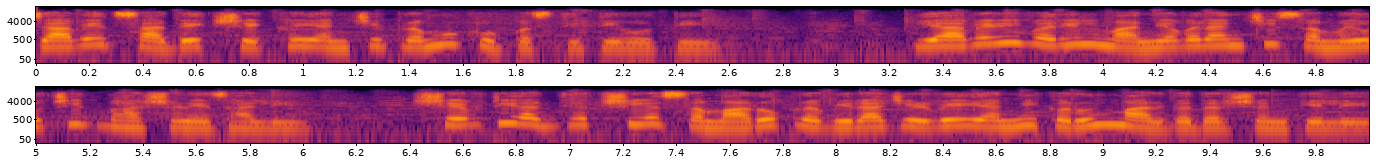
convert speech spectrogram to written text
जावेद सादेक शेख यांची प्रमुख उपस्थिती होती. यावेळी वरील मान्यवरांची समयोचित भाषणे झाली. शेवटी अध्यक्षीय समारोप रविराज इळवे यांनी करून मार्गदर्शन केले.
